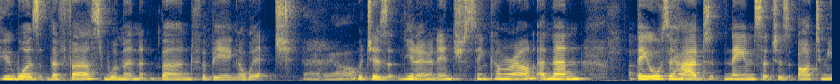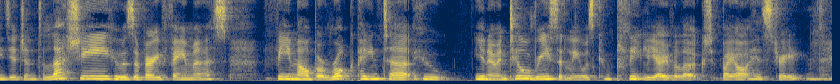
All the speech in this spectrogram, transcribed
who was the first woman burned for being a witch. There we are. Which is, you know, an interesting come around. And then they also had names such as Artemisia Gentileschi, who was a very famous female Baroque painter who you know, until recently was completely overlooked by art history. Mm-hmm.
